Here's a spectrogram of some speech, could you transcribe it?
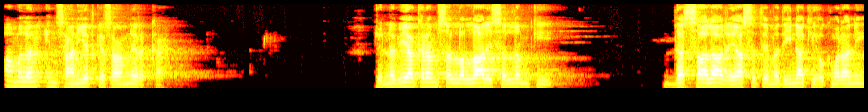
عملاً انسانیت کے سامنے رکھا ہے۔ جو نبی اکرم صلی اللہ علیہ وسلم کی دس سالہ ریاست مدینہ کی حکمرانی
